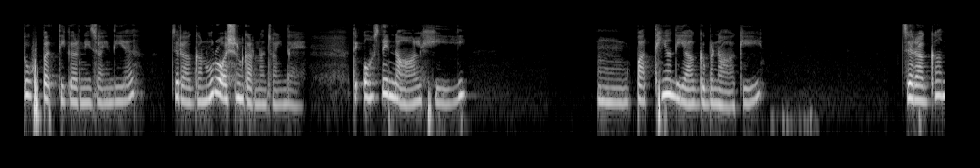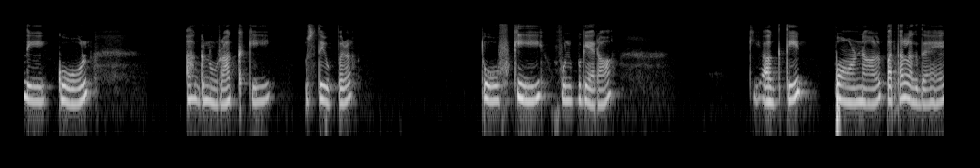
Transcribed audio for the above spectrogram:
ਧੂਫ ਬੱਤੀ ਕਰਨੀ ਚਾਹੀਦੀ ਹੈ, ਚਿਰਾਗਾਂ ਨੂੰ ਰੌਸ਼ਨ ਕਰਨਾ ਚਾਹੀਦਾ ਹੈ। ਅਤੇ ਉਸ ਦੇ ਨਾਲ ਹੀ ਪਾਥੀਆਂ ਦੀ ਅੱਗ ਬਣਾ ਕੇ ਚਿਰਾਗਾਂ ਦੇ ਕੋਲ ਅੱਗ ਨੂੰ ਰੱਖ ਕੇ ਉਸ ਦੇ ਉੱਪਰ ਤੋਫ ਕੀ, ਫੁੱਲ ਵਗੈਰਾ ਕਿ ਅੱਗ ਤੇ ਪਾਉਣ ਨਾਲ ਪਤਾ ਲੱਗਦਾ ਹੈ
